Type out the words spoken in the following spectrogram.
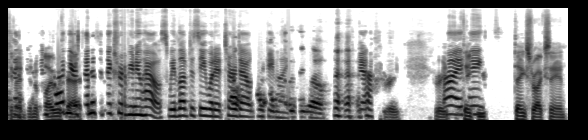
can identify with that. Send us a picture of your new house. We'd love to see what it turned oh, out looking like. will. yeah. Great. Great. Thank thanks. you. Thanks, Roxane.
